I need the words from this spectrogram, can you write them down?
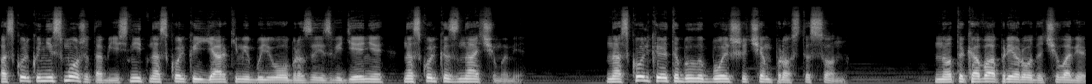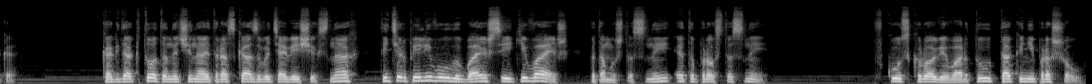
поскольку не сможет объяснить, насколько яркими были образы из видения, насколько значимыми. Насколько это было больше, чем просто сон. Но такова природа человека. Когда кто-то начинает рассказывать о вещих снах, ты терпеливо улыбаешься и киваешь, потому что сны – это просто сны. Вкус крови во рту так и не прошел.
